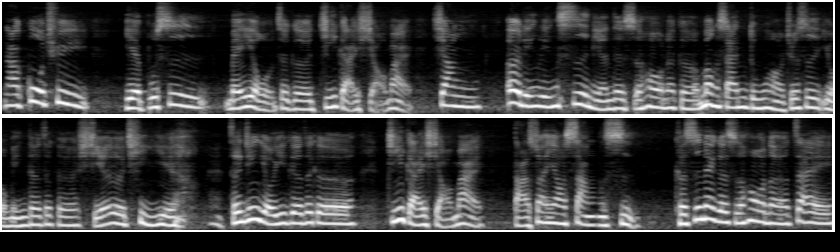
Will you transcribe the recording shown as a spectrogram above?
那过去。也不是没有这个机改小麦，像二零零四年的时候，那个孟山都哈，就是有名的这个邪恶企业，曾经有一个这个机改小麦打算要上市，可是那个时候呢，在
